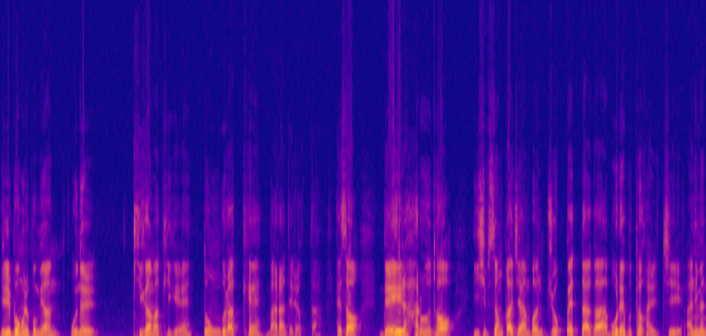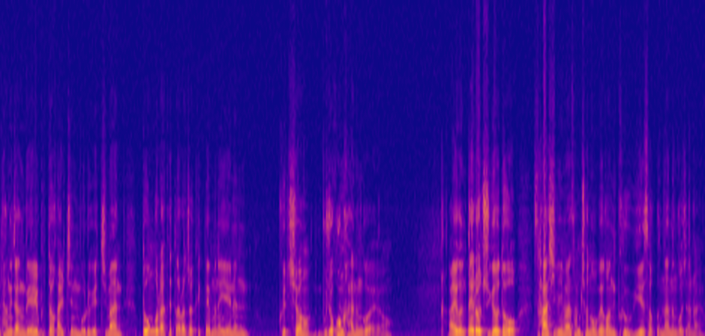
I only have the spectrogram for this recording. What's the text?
일봉을 보면 오늘 기가 막히게 동그랗게 말아내렸다. 해서 내일 하루 더 20선까지 한번 쭉 뺐다가 모레부터 갈지 아니면 당장 내일부터 갈지는 모르겠지만 동그랗게 떨어졌기 때문에 얘는 그쵸 무조건 가는 거예요. 아 이건 때려 죽여도 42만 3,500원 그 위에서 끝나는 거잖아요.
